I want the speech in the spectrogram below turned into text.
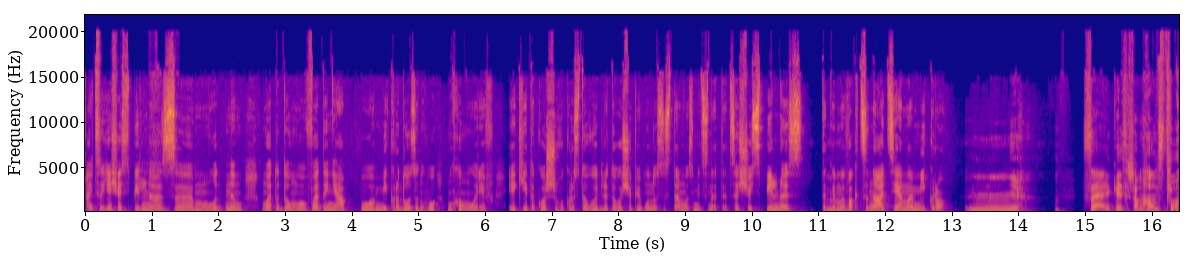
А це є щось спільне з модним методом введення по мікродозингу мухоморів, які також використовують для того, щоб імунну систему зміцнити? Це щось спільне з такими вакцинаціями мікро? Ні. Це якесь шаманство,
